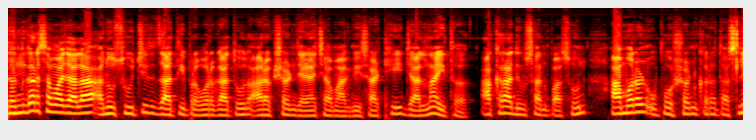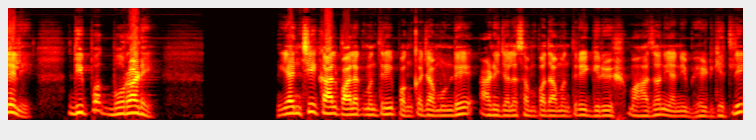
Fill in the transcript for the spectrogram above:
धनगर समाजाला अनुसूचित जाती प्रवर्गातून आरक्षण देण्याच्या मागणीसाठी जालना इथं अकरा दिवसांपासून आमरण उपोषण करत असलेले दीपक बोराडे यांची काल पालकमंत्री पंकजा मुंडे आणि जलसंपदा मंत्री गिरीश महाजन यांनी भेट घेतली.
